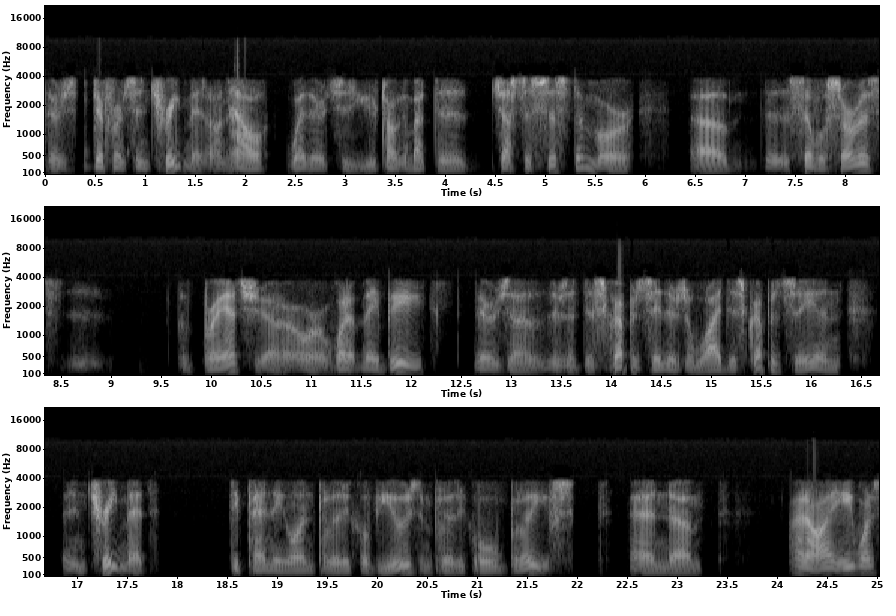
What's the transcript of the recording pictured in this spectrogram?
there's difference in treatment on how whether it's you're talking about the justice system or uh, the civil service uh, branch uh, or what it may be there's a there's a discrepancy there's a wide discrepancy in in treatment depending on political views and political beliefs. And um I know he wants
